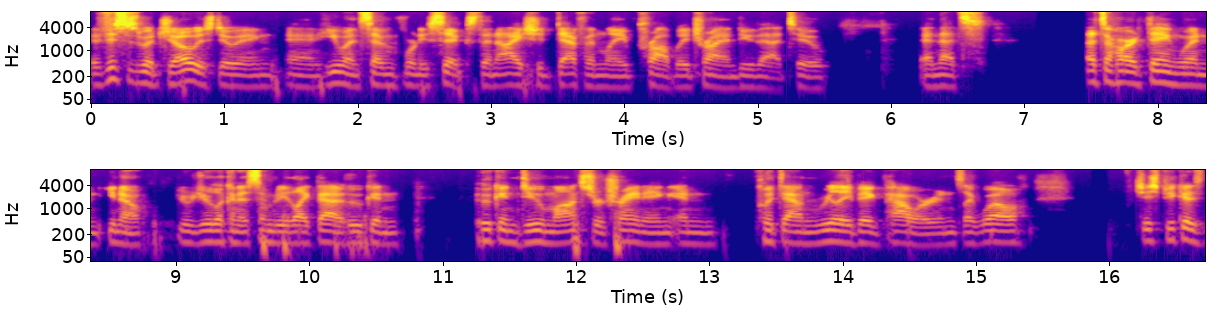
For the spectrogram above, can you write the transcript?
if this is what Joe is doing and he went 746, then I should definitely probably try and do that too. And that's that's a hard thing when you know you're, you're looking at somebody like that who can who can do monster training and put down really big power. And it's like, well, just because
